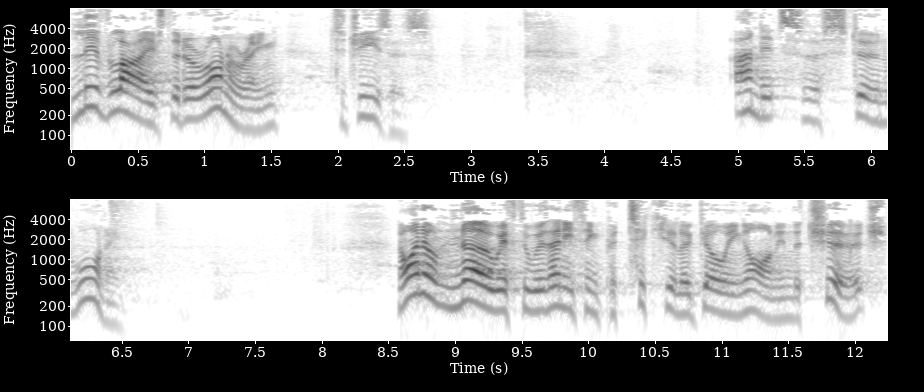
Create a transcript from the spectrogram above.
Live lives that are honoring to Jesus. And it's a stern warning. Now, I don't know if there was anything particular going on in the church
